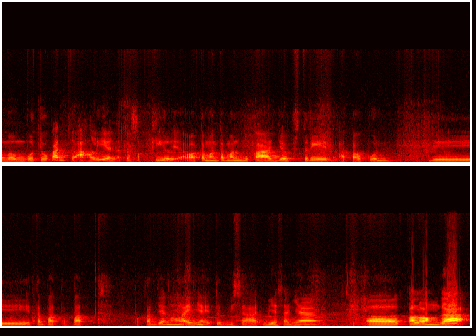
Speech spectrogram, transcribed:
membutuhkan keahlian atau skill ya. Kalau teman-teman buka job street ataupun di tempat-tempat pekerjaan yang lainnya itu bisa biasanya e, kalau enggak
